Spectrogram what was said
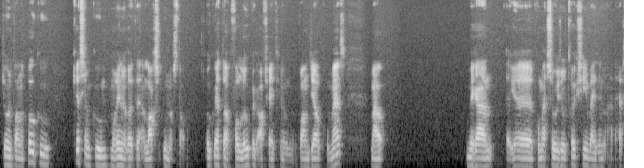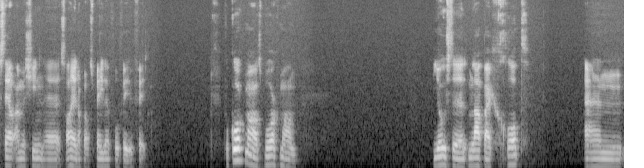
Jonathan Poku, Christian Koem, Marina Rutte en Lars Oenerstal. Ook werd er voorlopig afscheid genomen van Gel Promes. Maar we gaan eh Promes sowieso terugzien bij zijn herstel. En misschien eh, zal hij nog wel spelen voor VVV. Voor Korkmaz, Borgman, Joosten, Mlapa, Grot en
